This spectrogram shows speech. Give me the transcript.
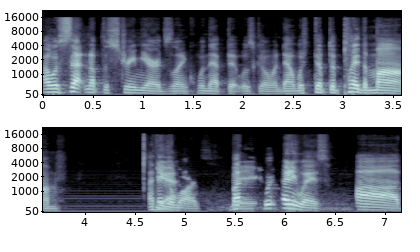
I was setting up the StreamYards link when that bit was going down, which to, to play the mom. I think Yeah. it was. But Yeah. anyways, uh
